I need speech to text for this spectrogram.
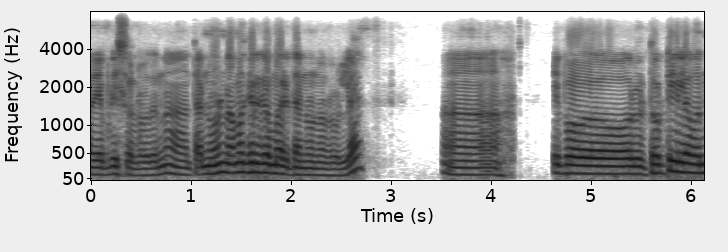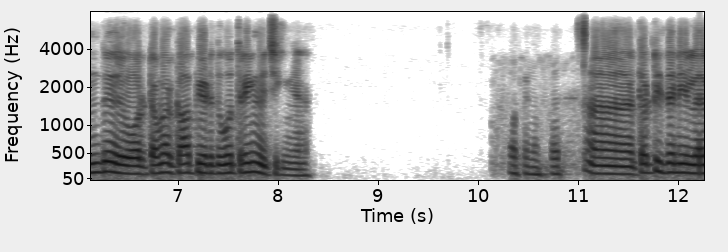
அது எப்படி சொல்றதுன்னா தன்னுணர்வு நமக்கு இருக்கிற மாதிரி தன்னுணர்வு இல்லை. இப்போ ஒரு தொட்டியில வந்து ஒரு டம்ளர் காப்பி எடுத்து ஊத்துறீங்கன்னு வச்சுக்கோங்க. தொட்டி தண்ணியில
